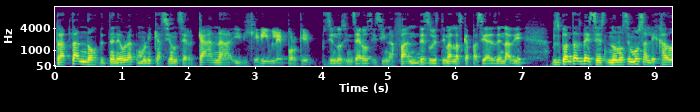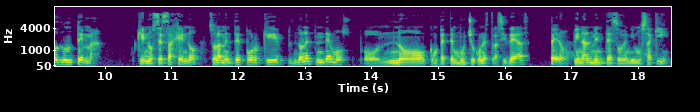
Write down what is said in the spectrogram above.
Tratando de tener una comunicación cercana y digerible, porque siendo sinceros y sin afán de subestimar las capacidades de nadie, pues cuántas veces no nos hemos alejado de un tema que nos es ajeno solamente porque pues, no lo entendemos o no compete mucho con nuestras ideas, pero finalmente eso venimos aquí,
